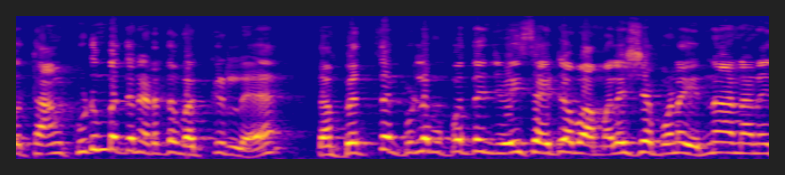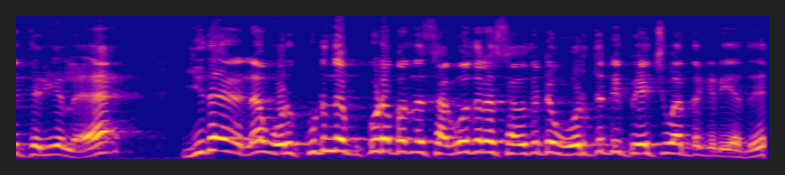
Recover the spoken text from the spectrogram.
தன் தான் குடும்பத்தை நடத்த வக்கில்ல தான் பெத்த பிள்ளை முப்பத்தஞ்சு வயசு ஆகிட்டு அவள் மலேசியா போனால் என்ன ஆனானே தெரியலை. இதில் ஒரு குடும்ப கூட பிறந்த சகோதர சகோதரிட்ட ஒருத்தட்டு பேச்சுவார்த்தை கிடையாது.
